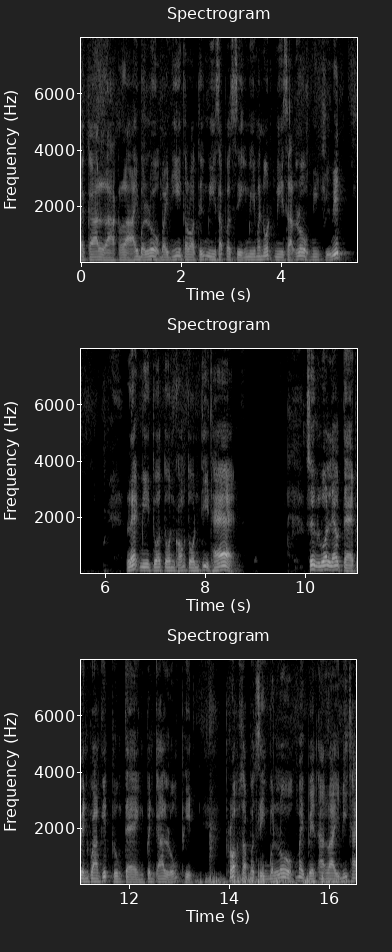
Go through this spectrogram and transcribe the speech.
ฏการณ์หลากหลายบนโลกใบนี้ ตลอดถึงมีสรรพสิ่งมีมนุษย์มีสัตว์โลกมีชีวิต และมีตัวตนของตนที่แท้ ซึ่งล้วนแล้วแต่เป็นความคิดปรุงแต่งเป็นการหลงผิด เพราะสรรพสิ่งบนโลกไม่เป็นอะไรไม่ใช่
